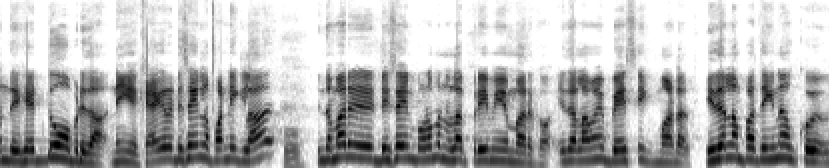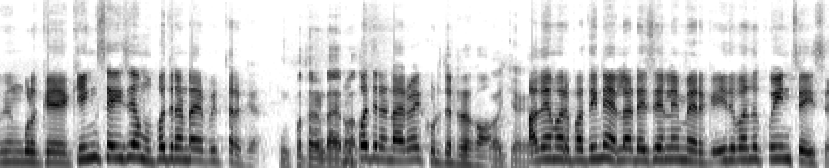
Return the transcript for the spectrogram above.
அந்த ஹெட்டும் அப்படிதான். நீங்க கேக்குற டிசைன்ல பண்ணிக்கலாம். இந்த மாதிரி டிசைன் போடும்போது நல்லா பிரீமியமா இருக்கும். இதெல்லாமே பேசிக் மாடல் இதெல்லாம் பாத்தீங்கன்னா உங்களுக்கு கிங் சைஸே முப்பத்தி ரெண்டாயிரம் ரூபாய் இருக்கு. முப்பத்தி ரெண்டாயிரம் முப்பத்தி ரெண்டாயிரம் ரூபாய் கொடுத்துட்டு இருக்கோம். அதே மாதிரி பாத்தீங்கன்னா எல்லா டிசைன்லயுமே இருக்கு. இது வந்து குயின் சைஸ்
